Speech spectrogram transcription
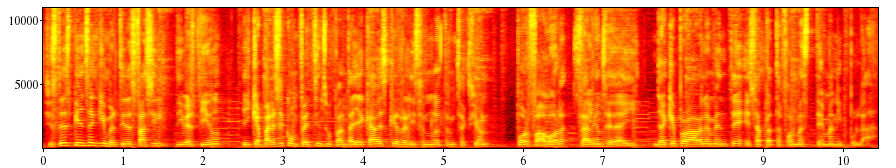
Si ustedes piensan que invertir es fácil, divertido y que aparece confeti en su pantalla cada vez que realizan una transacción, por favor, sálganse de ahí, ya que probablemente esa plataforma esté manipulada.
